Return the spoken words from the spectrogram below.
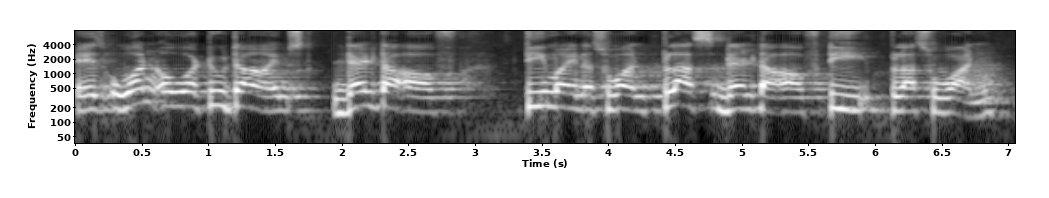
is 1 over 2 times delta of t minus 1 plus delta of t plus 1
